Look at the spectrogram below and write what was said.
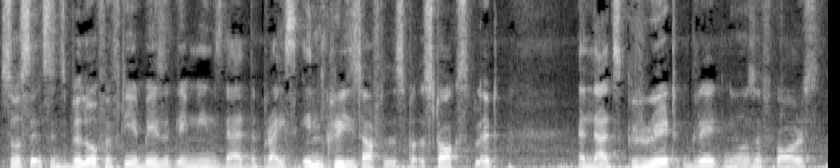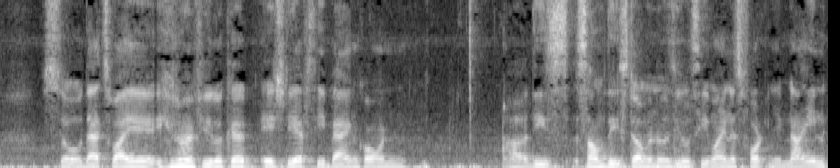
so since it's below 50 it basically means that the price increased after the stock split and that's great great news of course so that's why you know if you look at HDFC Bank on uh, these some of these terminals you'll see minus 49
